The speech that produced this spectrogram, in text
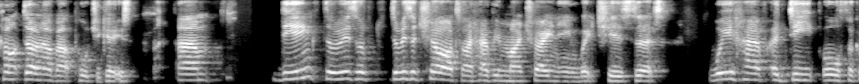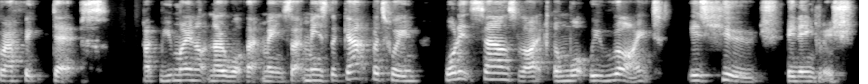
Can't don't know about Portuguese. Um, the ink, there is a there is a chart I have in my training, which is that we have a deep orthographic depth. Uh, You may not know what that means. That means the gap between what it sounds like and what we write is huge in English.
